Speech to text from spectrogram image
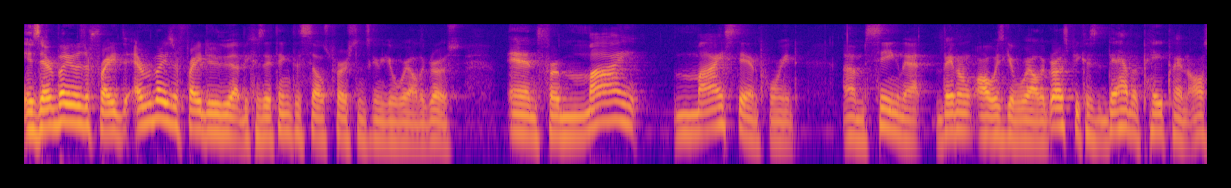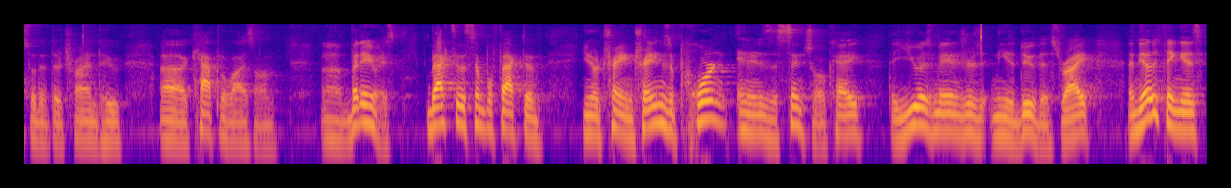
is everybody was afraid. Everybody's afraid to do that because they think the salesperson is going to give away all the gross. And for my my standpoint, um, seeing that they don't always give away all the gross because they have a pay plan also that they're trying to uh, capitalize on. Um, but anyways, back to the simple fact of you know training. Training is important and it is essential. Okay, that you as managers need to do this right. And the other thing is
